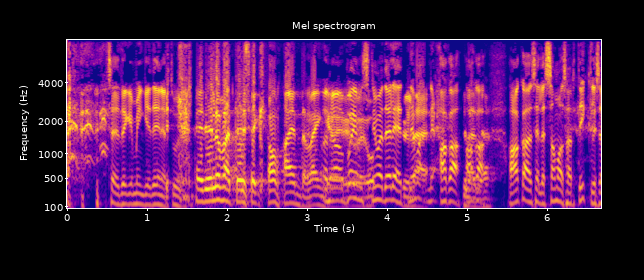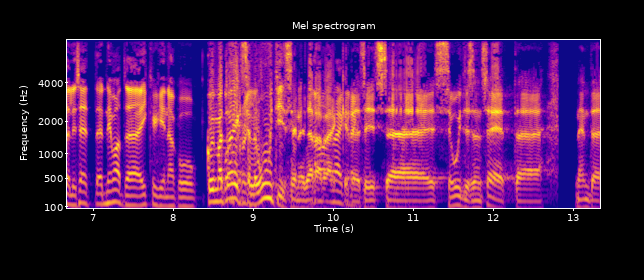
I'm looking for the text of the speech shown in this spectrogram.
see tegi mingi teine stuudio. Neid ei lubata isegi omaenda mänge. no põhimõtteliselt niimoodi oli, et nemad, aga, aga, aga selles samas artiklis oli see, et nemad äh, ikkagi nagu kui ma tohiks selle uudise nüüd ära No, rääkida, siis äh, see uudis on see, et äh, nende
